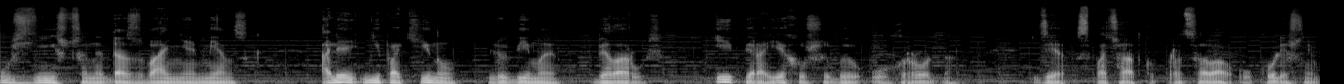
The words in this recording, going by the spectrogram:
у знішчаны да звання Менск, але не пакінуў любімую Беларусь і пераехаўшы быў у гродна, дзе спачатку працаваў у колішнім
